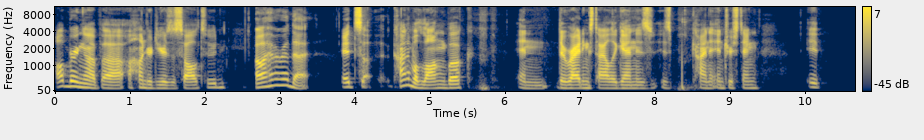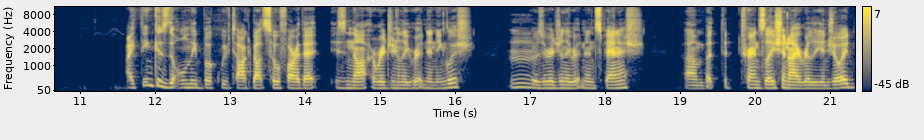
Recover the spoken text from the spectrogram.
I'll bring up uh, A Hundred Years of Solitude. Oh, I haven't read that. It's uh, kind of a long book, and the writing style again is is kind of interesting. It, I think, is the only book we've talked about so far that is not originally written in English. It was originally written in Spanish, um, but the translation I really enjoyed,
